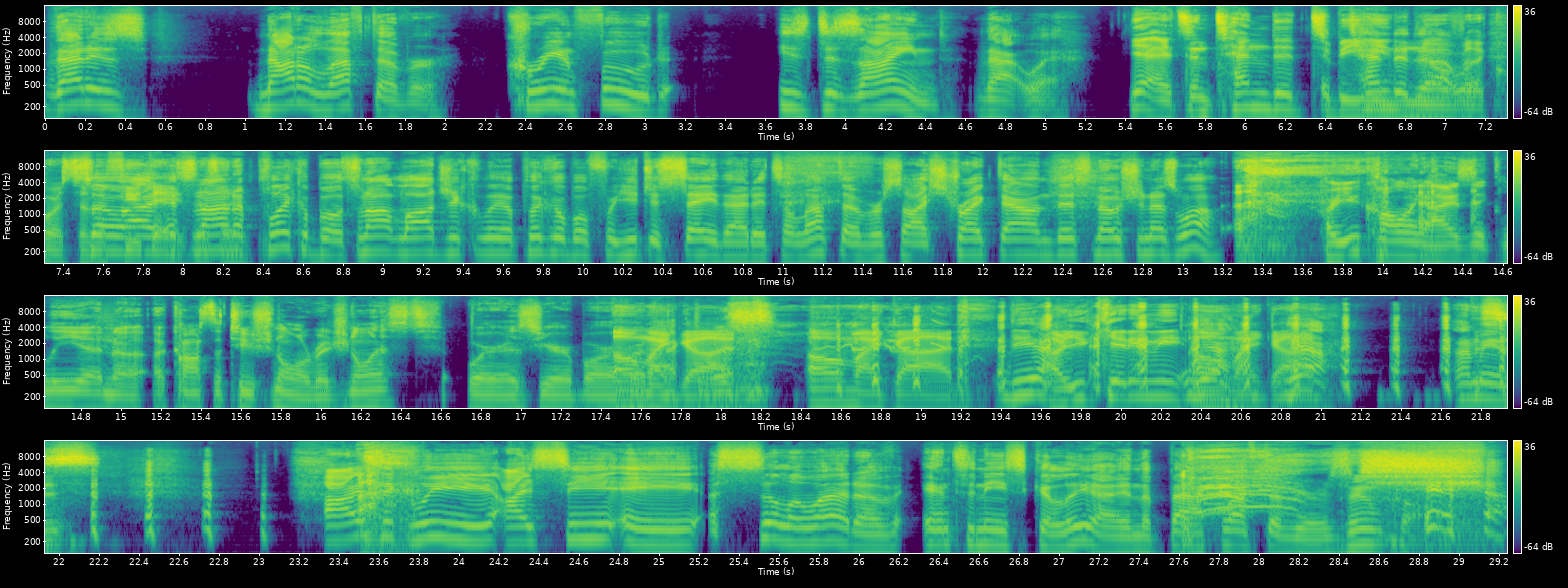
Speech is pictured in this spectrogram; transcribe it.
That is not a leftover. Korean food is designed that way. Yeah, it's intended to be Intended eaten that over the course of so a few I- days. it's not as a- applicable. It's not logically applicable for you to say that it's a leftover. So I strike down this notion as well. Are you calling Isaac Lee an, a, a constitutional originalist, whereas you're more? of oh an my god! Oh my god! Yeah. Are you kidding me? Oh yeah. Oh my god! Yeah. I mean, is- Isaac Lee, I see a, a silhouette of Anthony Scalia in the back left of your Zoom call.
